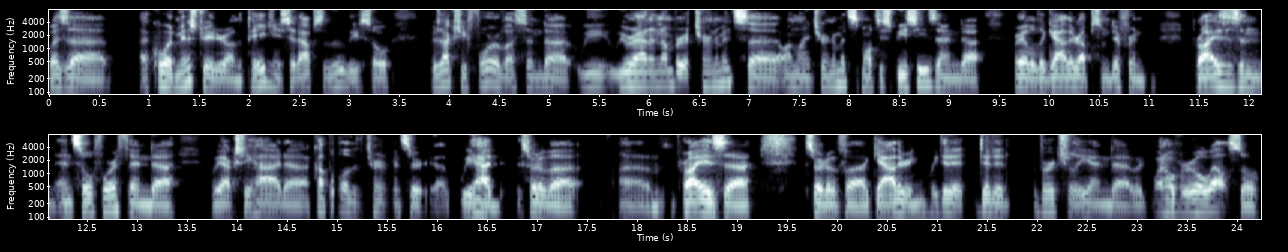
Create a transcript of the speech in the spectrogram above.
was a, a co-administrator on the page?" And he said, "Absolutely." So there's actually four of us, and uh, we we ran a number of tournaments, uh, online tournaments, multi-species, and uh, we're able to gather up some different prizes and and so forth. And uh, we actually had uh, a couple of the tournaments. Uh, we had sort of a um, prize sort of gathering. We did it did it virtually, and it went over real well. So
